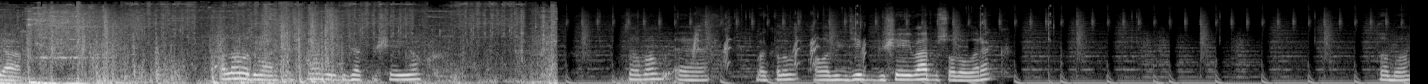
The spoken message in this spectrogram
Ya. Alamadım arkadaşlar. Yapacak bir şey yok. Tamam. ee, bakalım alabilecek bir şey var mı son olarak? Tamam.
